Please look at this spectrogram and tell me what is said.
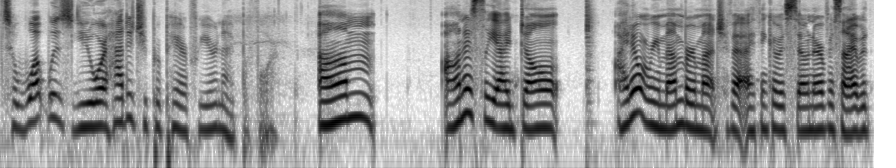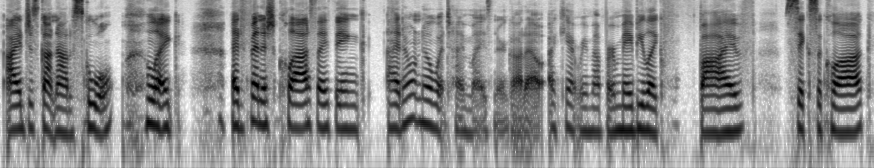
so what was your how did you prepare for your night before Um, honestly, I don't. I don't remember much of it. I think I was so nervous, and I would. I had just gotten out of school. like, I'd finished class. I think I don't know what time Meisner got out. I can't remember. Maybe like five, six o'clock.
